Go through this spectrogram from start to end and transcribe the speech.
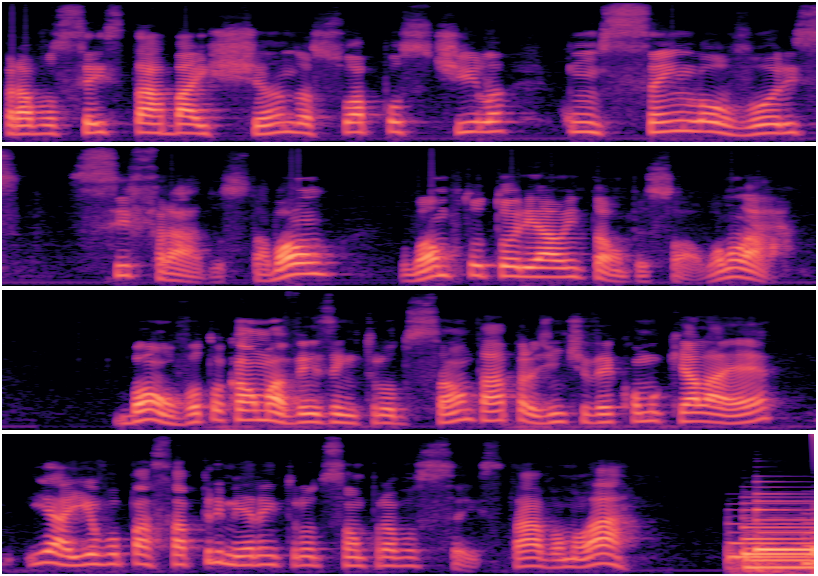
Para você estar baixando a sua apostila com 100 louvores cifrados, tá bom? Vamos pro tutorial então, pessoal. Vamos lá. Bom, vou tocar uma vez a introdução, tá? Pra gente ver como que ela é. E aí eu vou passar a primeira introdução para vocês, tá? Vamos lá? Música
